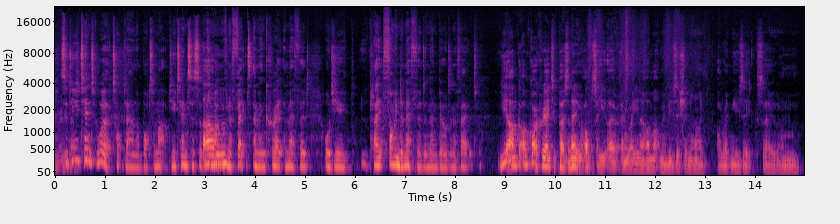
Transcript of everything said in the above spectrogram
Really So do does. you tend to work top down or bottom up? Do you tend to sort of come up Um, with an effect and then create a method, or do you play find a method and then build an effect? Yeah, I'm, I'm quite a creative person anyway. Obviously, uh, anyway, you know, I'm, I'm a musician and I, I write music. So, um, but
